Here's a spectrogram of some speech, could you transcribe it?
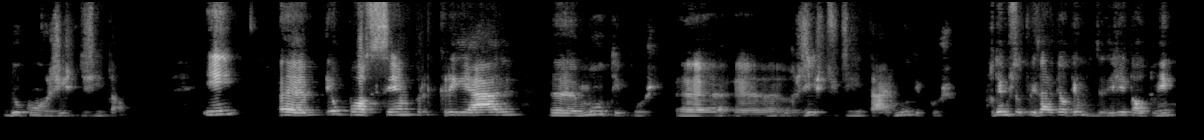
do que um registro digital. E uh, eu posso sempre criar uh, múltiplos registros digitais, múltiplos. Podemos utilizar até o termo digital twins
